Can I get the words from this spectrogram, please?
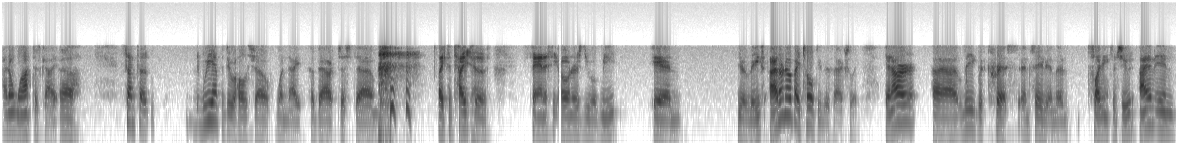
I don't want this guy. Uh, sometimes we have to do a whole show one night about just um, like the types Yeah. of fantasy owners you will meet in your leagues. I don't know if I told you this actually. In our uh, league with Chris and Fabian, the slugging for Jude. I am in.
